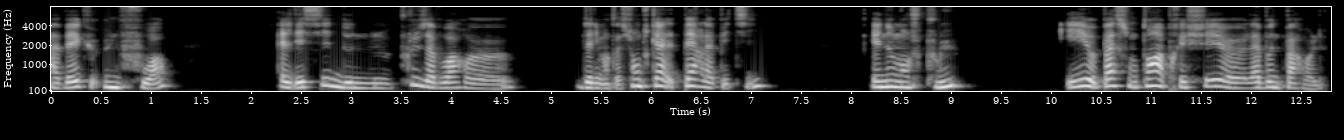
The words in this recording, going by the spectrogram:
avec une foi. Elle décide de ne plus avoir euh, d'alimentation, en tout cas elle perd l'appétit, elle ne mange plus, et euh, passe son temps à prêcher euh, la bonne parole.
